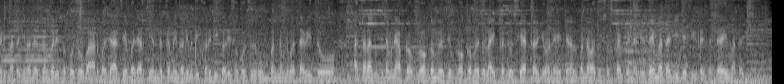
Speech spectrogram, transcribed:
ગાડી માતાજીના દર્શન કરી શકો છો. બહાર બજાર છે, બજારથી અંદર તમે ઘણી બધી ખરીદી કરી શકો છો. રૂમ પણ તમને બતાવી તો આશા રાખું કે તમને આપણો બ્લોગ ગમ્યો છે. બ્લોગ ગમે તો લાઈક કરજો શેર કરજો અને ચેનલ પર નવા તો સબસ્ક્રાઈબ કરી નાખજો. જય માતાજી, જય શ્રી કૃષ્ણ, જય માતાજી.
